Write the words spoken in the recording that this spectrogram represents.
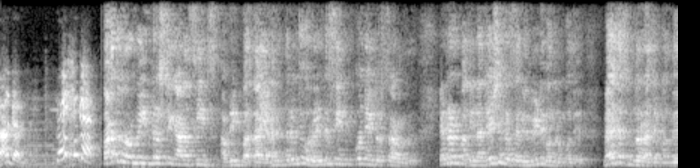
யார் கேரண்டி படத்துல ரொம்ப இன்ட்ரெஸ்டிங்கான சீன்ஸ் அப்படின்னு பார்த்தா எனக்கு தெரிஞ்சு ஒரு ரெண்டு சீன் கொஞ்சம் இன்ட்ரெஸ்டா இருந்தது. என்னன்னு பாத்தீங்கன்னா ஜெய்சங்கர் சார் வீட்டுக்கு வந்துரும்போது மேஜர் சுந்தரராஜன் வந்து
